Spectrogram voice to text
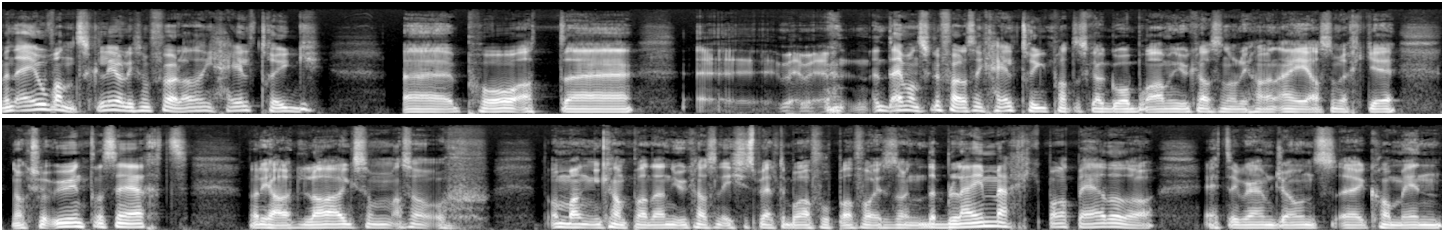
Men det er jo vanskelig å liksom føle seg helt trygg uh, på at uh, det er vanskelig å føle seg helt trygg på at det skal gå bra med Newcastle når de har en eier som virker nokså uinteressert, når de har et lag som Altså, uh, og mange kamper der Newcastle ikke spilte bra fotball forrige sesong. Det ble merkbart bedre da etter Graham Jones eh, kom inn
